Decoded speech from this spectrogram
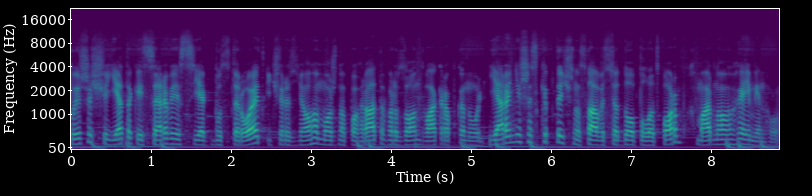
пише, що є такий сервіс, як Boosteroid, і через нього можна пограти в Warzone 2.0. Я раніше скептично ставився до платформ хмарного геймінгу,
